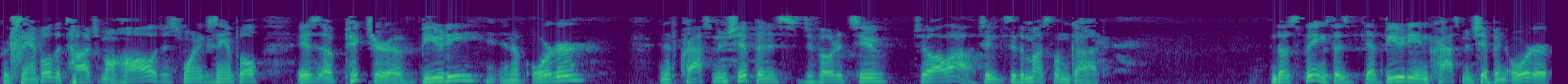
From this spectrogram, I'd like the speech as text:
For example, the Taj Mahal, just one example, is a picture of beauty and of order and of craftsmanship and it's devoted to, to Allah, to, to the Muslim God. And those things, those, that beauty and craftsmanship and order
